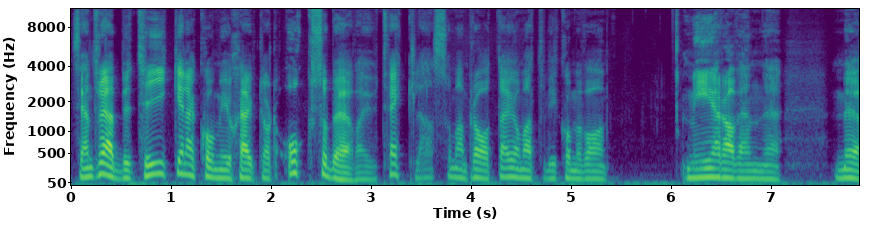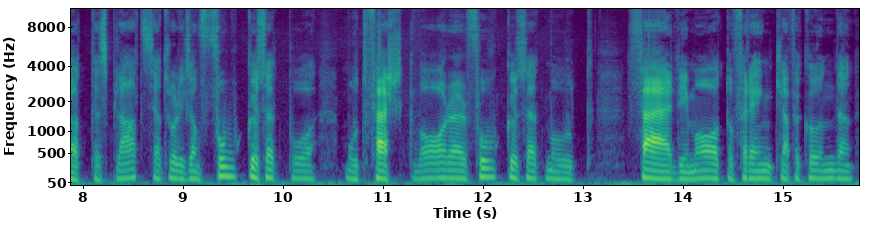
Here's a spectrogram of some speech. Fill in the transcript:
Sen tror jag att butikerna kommer ju självklart också behöva utvecklas. Och man pratar ju om att vi kommer vara mer av en eh, mötesplats. Jag tror liksom fokuset på, mot färskvaror, fokuset mot färdigmat och förenkla för kunden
